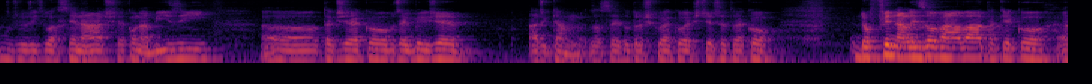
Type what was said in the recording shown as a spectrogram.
můžu říct vlastně náš, jako nabízí. Uh, takže jako řekl bych, že a říkám, zase je to trošku jako ještě se to jako dofinalizovává, tak jako uh,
